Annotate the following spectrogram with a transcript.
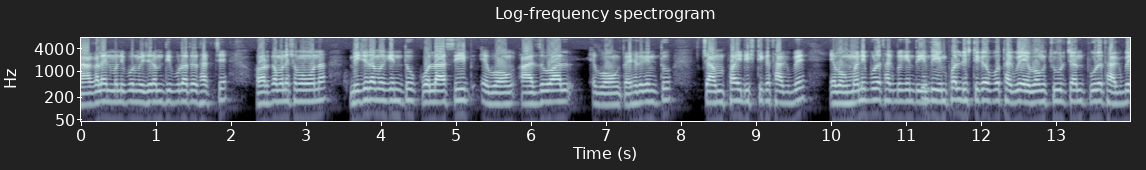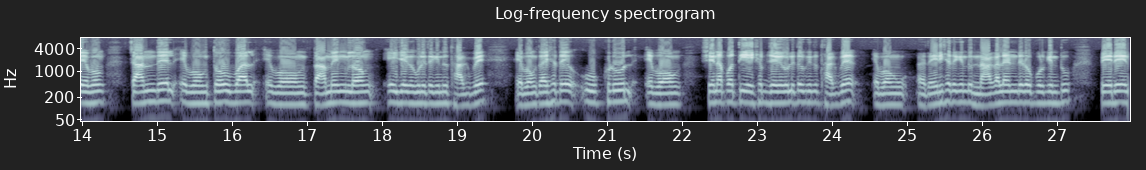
নাগাল্যান্ড মণিপুর মিজোরাম ত্রিপুরাতে থাকছে হরকামানের সম্ভাবনা। মিজোরামে কিন্তু কোলাশিব এবং আজওয়াল এবং তার সাথে কিন্তু চাম্পাই ডিস্ট্রিক্টে থাকবে এবং মণিপুরে থাকবে কিন্তু কিন্তু ইম্ফল ডিস্ট্রিক্টের উপর থাকবে এবং চুরচাঁদপুরে থাকবে এবং চান্দেল এবং তৌবাল এবং তামেংলং এই জায়গাগুলিতে কিন্তু থাকবে এবং তার সাথে উখরুল এবং সেনাপতি এইসব জায়গাগুলিতেও কিন্তু থাকবে এবং এরই সাথে কিন্তু নাগাল্যান্ডের ওপর কিন্তু পেরেন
